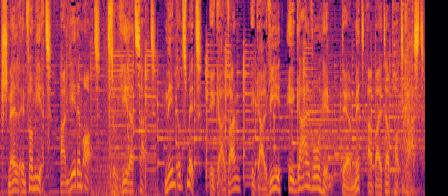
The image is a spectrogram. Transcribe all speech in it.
Schnell informiert, an jedem Ort, zu jeder Zeit. Nehmt uns mit, egal wann, egal wie, egal wohin. Der Mitarbeiter Podcast.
